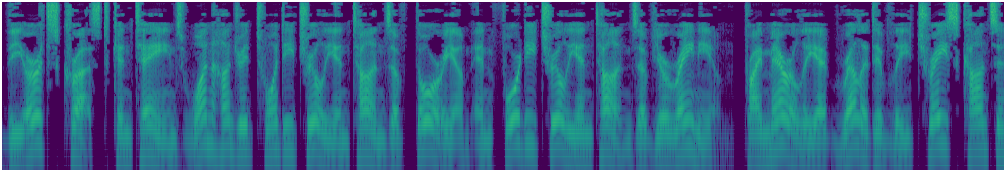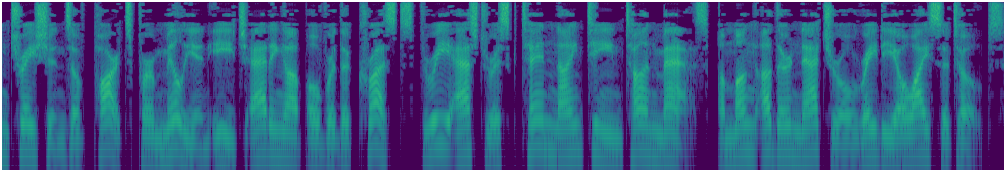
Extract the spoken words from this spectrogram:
The Earth's crust contains 120 trillion tons of thorium and 40 trillion tons of uranium primarily at relatively trace concentrations of parts per million each adding up over the crust's 3 1019 ton mass, among other natural radioisotopes.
